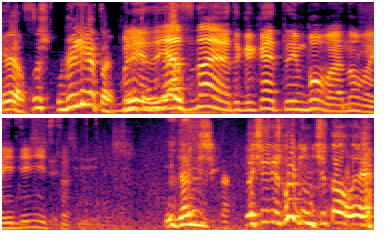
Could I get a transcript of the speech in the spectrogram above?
Э, слышь, убери это! Блин, я знаю, это какая-то имбовая новая единица. Я, через логи не читал, э!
